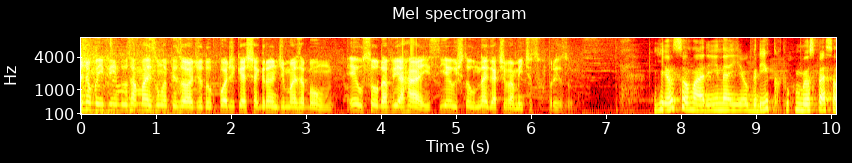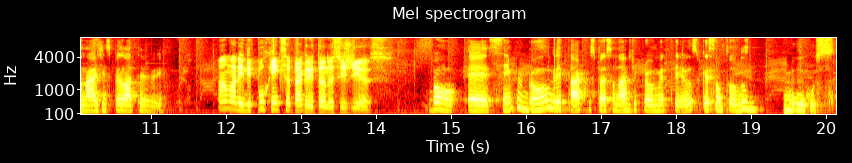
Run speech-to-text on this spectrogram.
Sejam bem-vindos a mais um episódio do Podcast é Grande, mas é Bom. Eu sou Davi Arraes e eu estou negativamente surpreso. E eu sou Marina e eu grito com meus personagens pela TV. Ah, Marina, e por quem que você tá gritando esses dias? Bom, é sempre bom gritar com os personagens de Prometheus, porque são todos burros.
